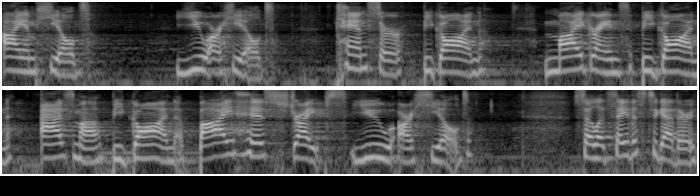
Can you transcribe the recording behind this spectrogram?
I am healed. You are healed. Cancer, be gone. Migraines, be gone. Asthma, be gone. By his stripes, you are healed. So let's say this together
